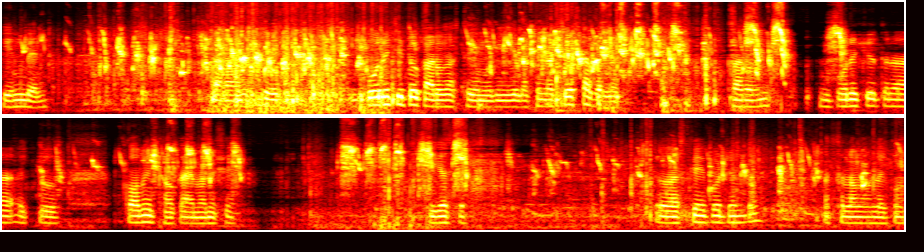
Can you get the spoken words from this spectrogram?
কিনবেন, তারা অবশ্যই পরিচিত কারও কাছ থেকে মুরগিগুলো কেনার চেষ্টা করবেন। কারণ পরিচিতরা একটু কমই ঠকায় মানুষে। ঠিক আছে? তো আজকে এই পর্যন্ত। আসসালামু আলাইকুম।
